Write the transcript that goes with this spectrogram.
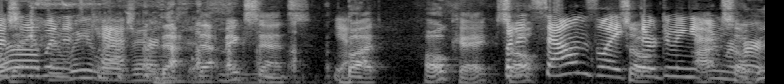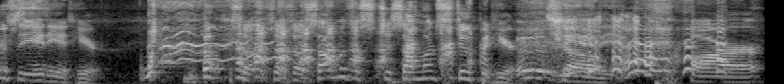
Especially when it's we cash live in? that, that makes sense. Yeah. But okay. But it sounds like so, they're doing it uh, in so who's the idiot here? So, so, so someone's a, stu- someone's stupid here. So, are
